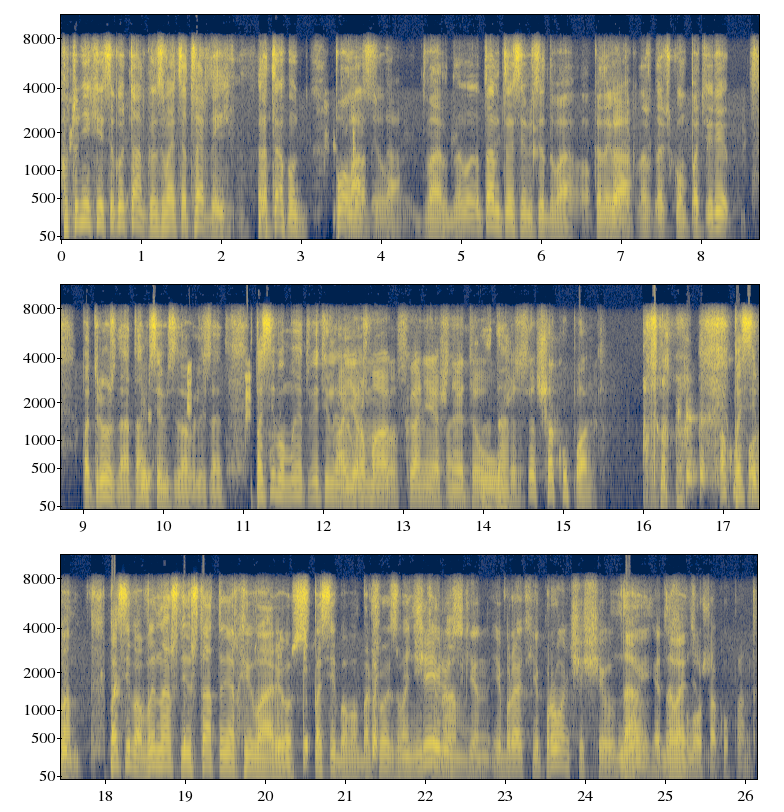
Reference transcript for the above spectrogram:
Вот у них есть такой танк, называется «Твердый». А там он полностью... Дварды, да. Дварды. Там Т-72. Когда да. его так наждачком потере... потрешь, да, а там 72 вылезает. Спасибо, мы ответили а на Ермак, ваш вопрос. конечно, да. это да. ужас. Это же оккупант. Спасибо. Спасибо. Вы наш нештатный архивариус. Спасибо вам большое. Звоните Челюскин нам. и братья Прончищев. Да, Ой, это давайте. сплошь оккупанты.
